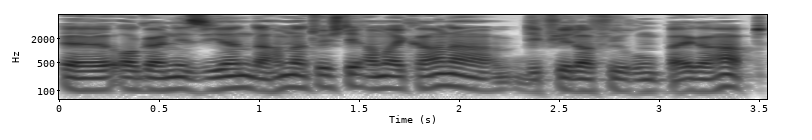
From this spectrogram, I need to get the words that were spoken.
äh, organisieren. Da haben natürlich die Amerikaner die Fehlerführung bei gehabt.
